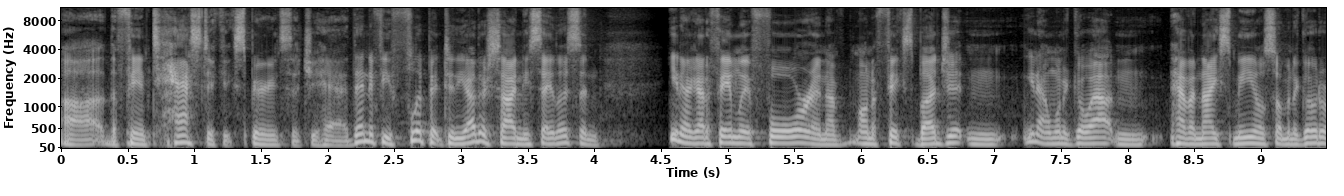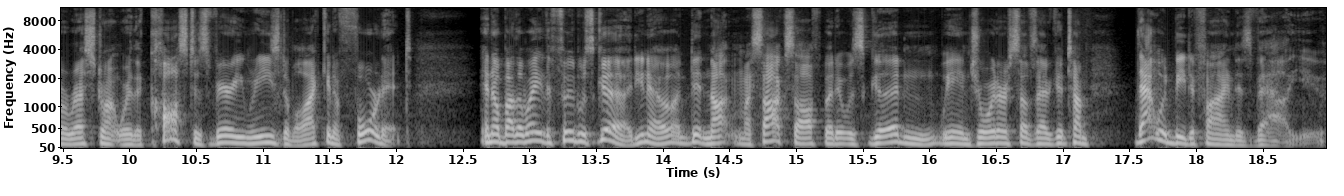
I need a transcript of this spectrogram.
uh, the fantastic experience that you had. Then if you flip it to the other side and you say, "Listen, you know, I got a family of four and I'm on a fixed budget and, you know, I want to go out and have a nice meal. So I'm going to go to a restaurant where the cost is very reasonable. I can afford it. And oh, by the way, the food was good. You know, I did knock my socks off, but it was good and we enjoyed ourselves, had a good time. That would be defined as value.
